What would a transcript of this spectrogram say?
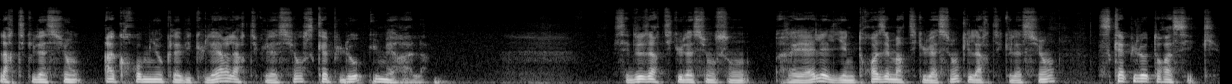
l'articulation acromioclaviculaire et l'articulation scapulo-humérale. Ces deux articulations sont réelle, il y a une troisième articulation qui est l'articulation scapulothoracique,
